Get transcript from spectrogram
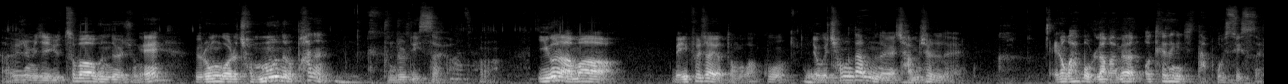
아, 요즘 이제 유튜버 분들 중에 이런 거를 전문으로 파는 분들도 있어요. 어. 이건 아마 메이플자이였던 것 같고 여기 청담래, 잠실래 이런 거 한번 올라가면 어떻게 생긴지 다 볼 수 있어요.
